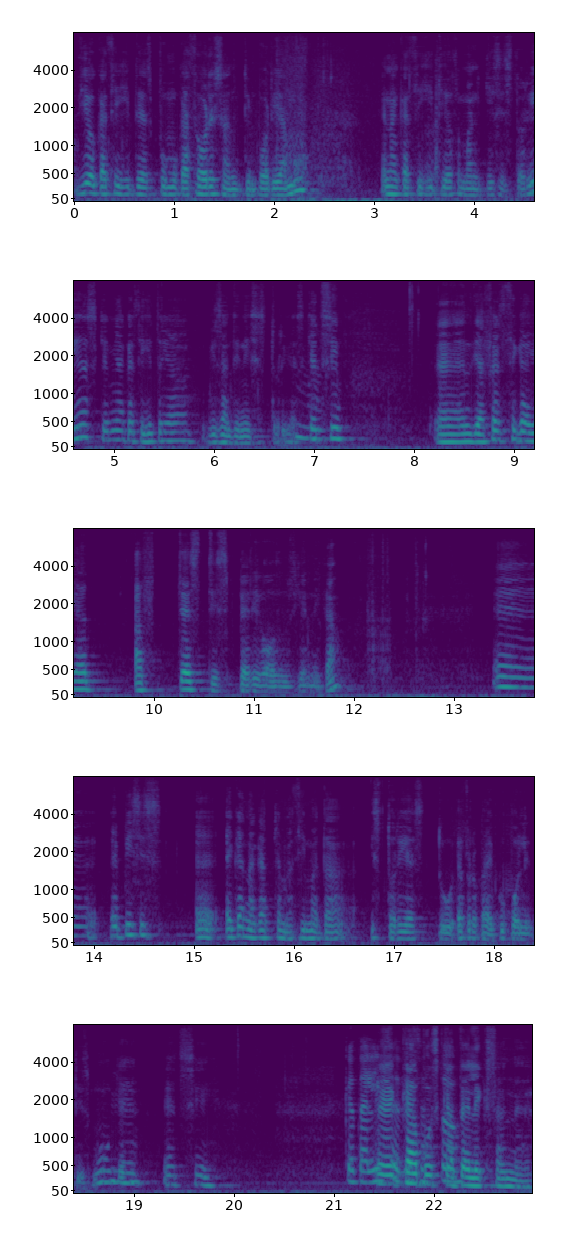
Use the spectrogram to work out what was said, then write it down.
δύο καθηγητές που μου καθόρισαν την πορεία μου. Έναν καθηγητή Οθωμανικής Ιστορίας και μια καθηγήτρια Βυζαντινής Ιστορίας. Και έτσι ε, ενδιαφέρθηκα για αυτές τις περιόδους γενικά. Ε, επίσης ε, έκανα κάποια μαθήματα ιστορίας του ευρωπαϊκού πολιτισμού και έτσι ε, κάπως κατέληξαν. Ναι.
